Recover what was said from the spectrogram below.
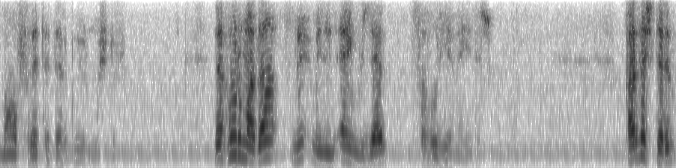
mağfiret eder buyurmuştur. Ve hurma da müminin en güzel sahur yemeğidir. Kardeşlerim,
